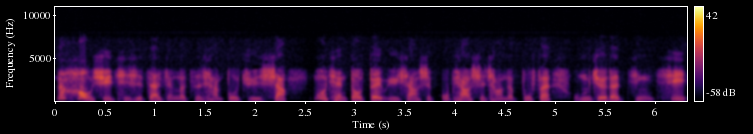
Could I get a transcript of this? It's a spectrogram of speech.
那后续其实在整个资产布局上，目前都对于像是股票市场的部分，我们觉得景气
